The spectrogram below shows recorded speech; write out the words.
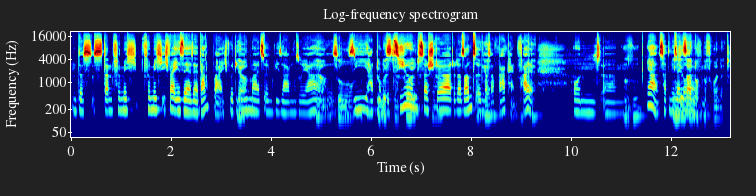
und das ist dann für mich, für mich, ich war ihr sehr, sehr dankbar. Ich würde ja. niemals irgendwie sagen, so ja, ja so, sie hat meine Beziehung ja zerstört oder sonst irgendwas, okay. auf gar keinen Fall. Okay. Und ähm, mhm. ja, es hat mir und sehr ihr geholfen. Ihr seid noch befreundet.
